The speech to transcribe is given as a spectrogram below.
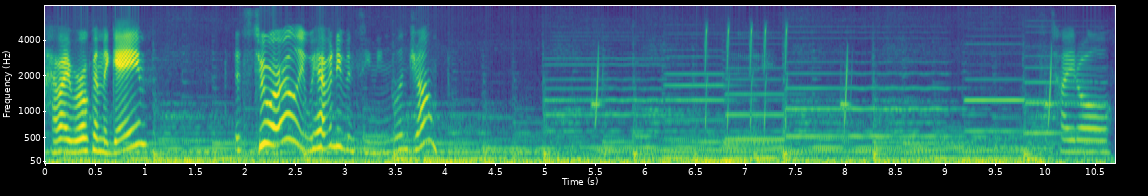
Have I broken the game? It's too early. We haven't even seen England jump. Title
